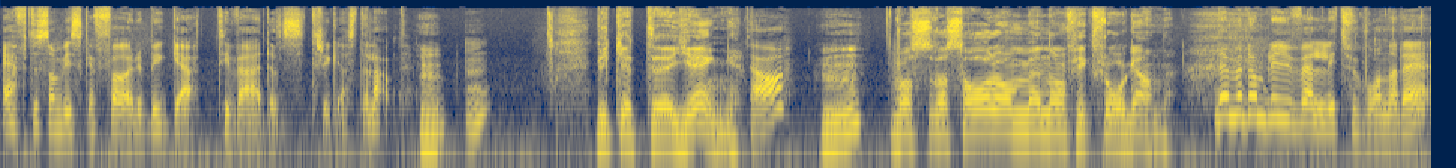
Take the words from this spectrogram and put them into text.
eftersom vi ska förebygga till världens tryggaste land. Mm. Mm. Vilket eh, gäng! Ja. Mm. Vad, vad sa de när de fick frågan? Nej, men de blev ju väldigt förvånade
